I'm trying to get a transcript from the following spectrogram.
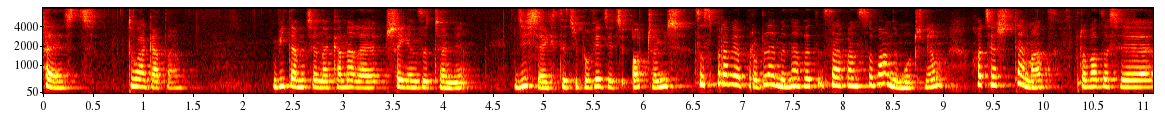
Cześć, tu Agata. Witam Cię na kanale Przejęzyczenie. Dzisiaj chcę Ci powiedzieć o czymś, co sprawia problemy nawet zaawansowanym uczniom, chociaż temat wprowadza się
